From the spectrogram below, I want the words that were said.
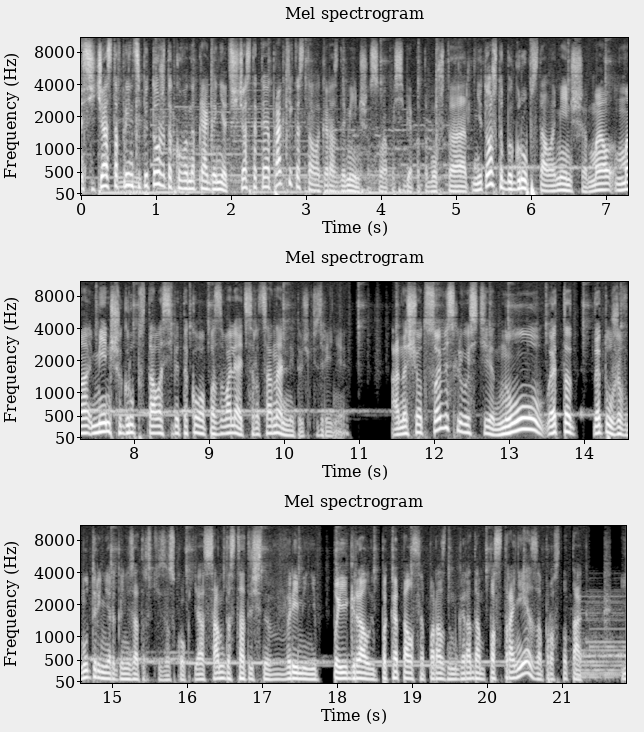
Сейчас-то, в принципе, тоже такого напряга нет. Сейчас такая практика стала гораздо меньше сама по себе, потому что не то, чтобы групп стало меньше, мал, меньше групп стало себе такого позволять с рациональной точки зрения. А насчет совестливости, ну, это, это уже внутренний организаторский заскок. Я сам достаточно времени поиграл и покатался по разным городам по стране за просто так. И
